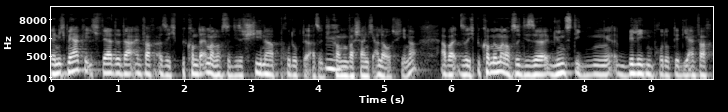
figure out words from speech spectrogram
wenn ich merke, ich werde da einfach, also ich bekomme da immer noch so diese China-Produkte, also die mhm. kommen wahrscheinlich alle aus China, aber so ich bekomme immer noch so diese günstigen, billigen Produkte, die einfach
